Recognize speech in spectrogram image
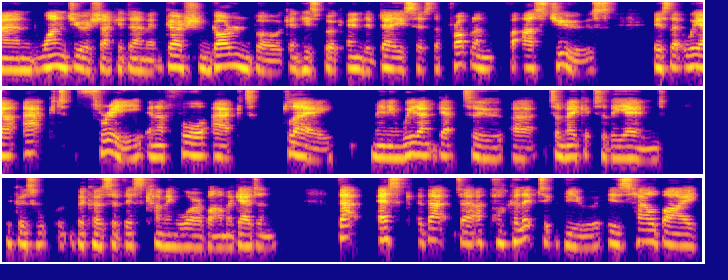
and one Jewish academic, Gershom Gorenberg, in his book End of Days, says the problem for us Jews is that we are act three in a four act play, meaning we don't get to uh, to make it to the end because because of this coming war of Armageddon. That es- that uh, apocalyptic view is held by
